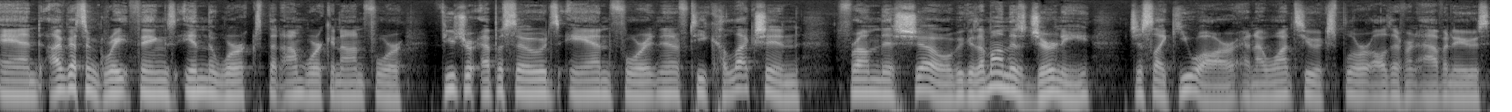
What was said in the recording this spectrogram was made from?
And I've got some great things in the works that I'm working on for future episodes and for an NFT collection from this show because I'm on this journey just like you are. And I want to explore all different avenues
